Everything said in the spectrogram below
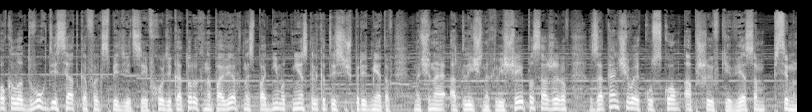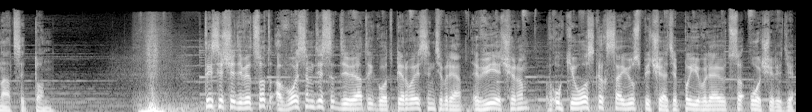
около двух десятков экспедиций, в ходе которых на поверхность поднимут несколько тысяч предметов, начиная от личных вещей пассажиров, заканчивая куском обшивки весом в 17 тонн. 1989 год, 1 сентября. Вечером у киосках «Союз печати» появляются очереди.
